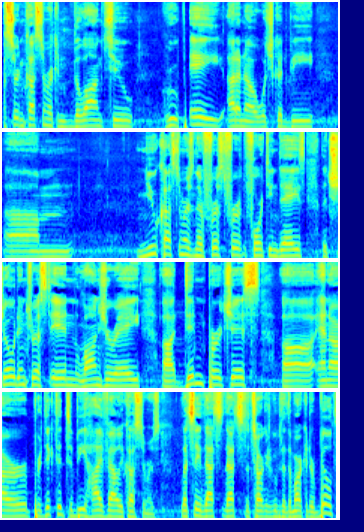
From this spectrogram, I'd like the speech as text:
a certain customer can belong to group A. I don't know, which could be. Um, new customers in their first 14 days that showed interest in lingerie, uh, didn't purchase, uh, and are predicted to be high value customers. Let's say that's that's the target group that the marketer built,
